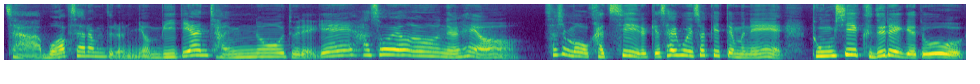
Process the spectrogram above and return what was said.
자, 모압 사람들은요, 미디안 장로들에게 하소연을 해요. 사실 뭐 같이 이렇게 살고 있었기 때문에 동시에 그들에게도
